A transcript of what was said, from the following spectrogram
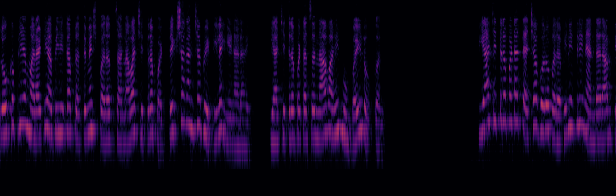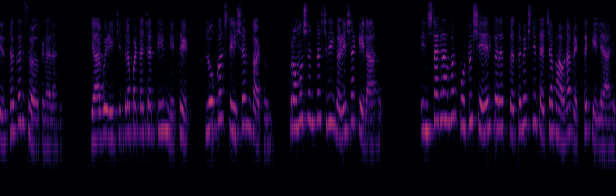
लोकप्रिय मराठी अभिनेता प्रथमेश परबचा नवा चित्रपट प्रेक्षकांच्या भेटीला येणार आहे. या चित्रपटाचं नाव आहे मुंबई लोकल. या चित्रपटात त्याच्याबरोबर अभिनेत्री ज्ञानदाराम तीर्थकर झळकणार आहे. यावेळी चित्रपटाच्या टीमने थेट लोकल स्टेशन गाठून प्रमोशनचा श्री गणेशा केला आहे. इंस्टाग्रामवर फोटो शेअर करत प्रथमेशने त्याच्या भावना व्यक्त केल्या आहेत.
